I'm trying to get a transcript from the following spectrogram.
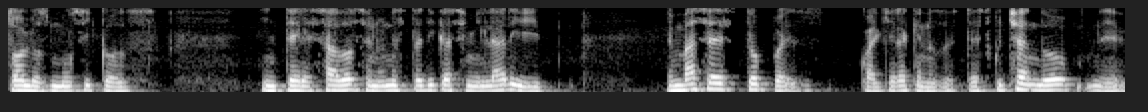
todos los músicos interesados en una estética similar y en base a esto, pues cualquiera que nos esté escuchando, eh,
